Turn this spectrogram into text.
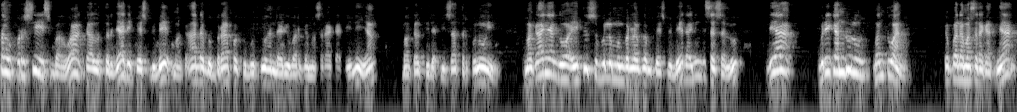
tahu persis bahwa kalau terjadi PSBB maka ada beberapa kebutuhan dari warga masyarakat ini yang bakal tidak bisa terpenuhi. Makanya gua itu sebelum memperlakukan PSBB dan ini saya salut, dia berikan dulu bantuan kepada masyarakatnya,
